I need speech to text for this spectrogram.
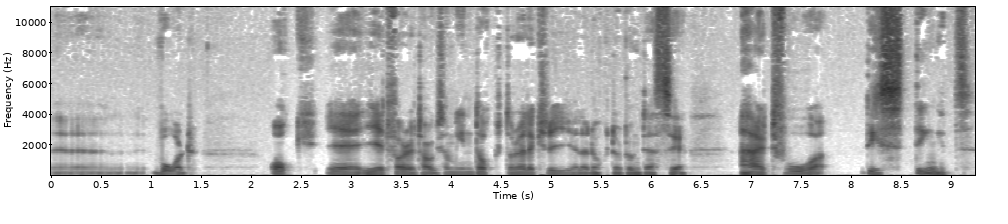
eh, vård och eh, i ett företag som Min Doktor eller Kry eller doktor.se är två distinkt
